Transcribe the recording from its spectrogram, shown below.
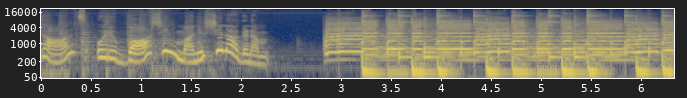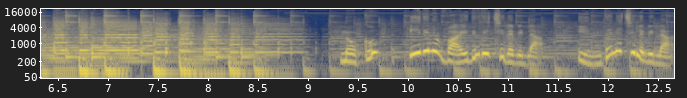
ചാൾസ് ഒരു വാഷിംഗ് മനുഷ്യനാകണം. നോക്കൂ ഇതിന് വൈദ്യുതി ചിലവില്ല ഇന്ധന ചിലവില്ല.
